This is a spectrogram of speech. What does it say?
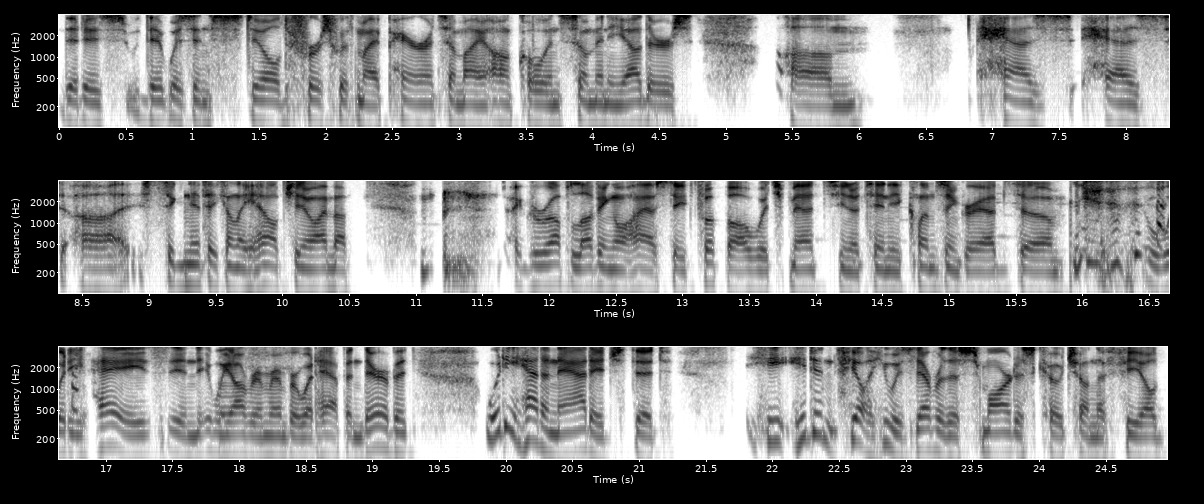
that is that was instilled first with my parents and my uncle and so many others um, has has uh, significantly helped. You know, I'm a I grew up loving Ohio State football, which meant you know to any Clemson grabs um, Woody Hayes, and we all remember what happened there. But Woody had an adage that he he didn't feel he was ever the smartest coach on the field,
